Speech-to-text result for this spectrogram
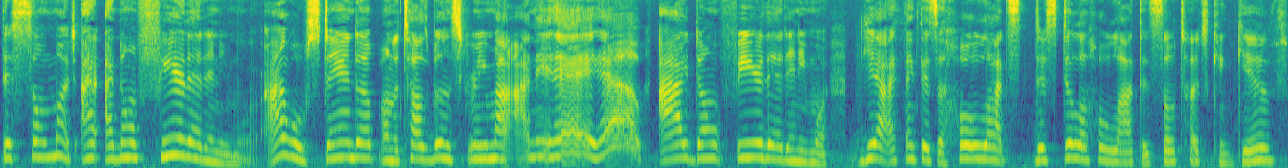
there's so much. I, I don't fear that anymore. I will stand up on the tallest building and scream out, I need hey, help. I don't fear that anymore. Yeah, I think there's a whole lot there's still a whole lot that Soul Touch can give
